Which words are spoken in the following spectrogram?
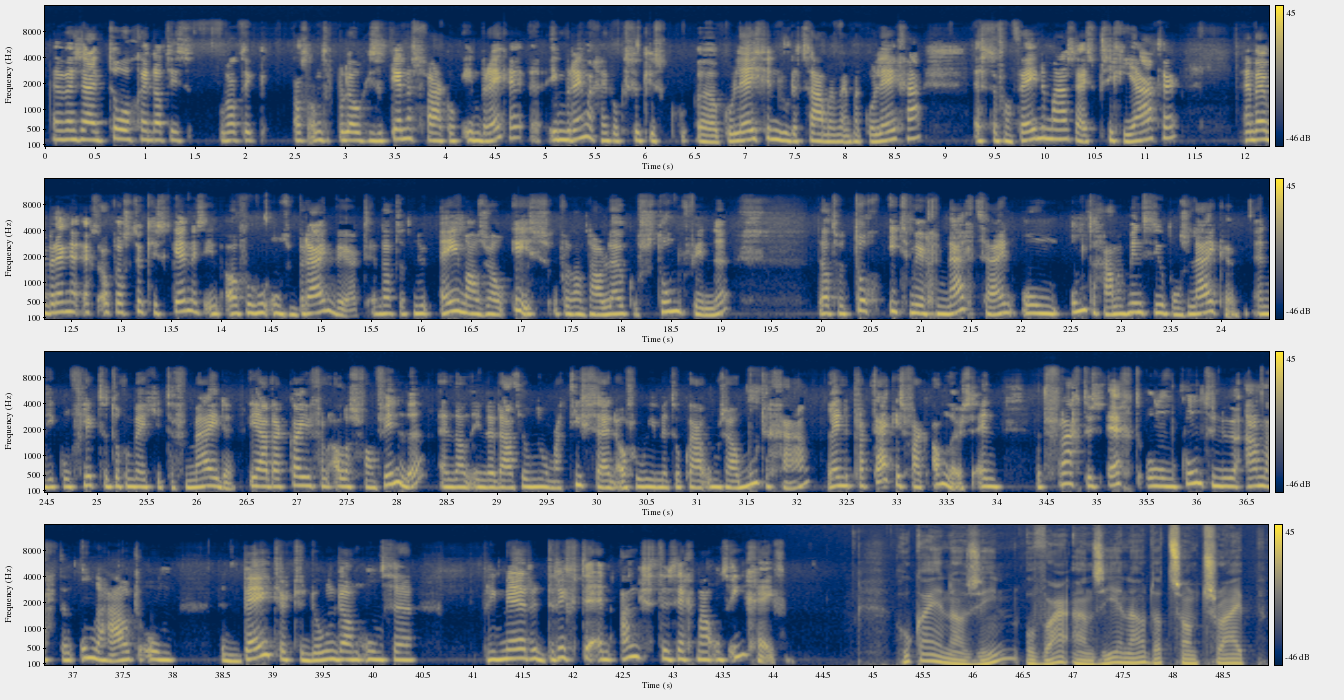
en wij zijn toch, en dat is wat ik als antropologische kennis vaak ook inbreng. Hè. inbreng. We geven ook stukjes uh, college. Doe dat samen met mijn collega Esther van Venema. Zij is psychiater. En wij brengen echt ook wel stukjes kennis in over hoe ons brein werkt. En dat het nu eenmaal zo is, of we dat nou leuk of stom vinden, dat we toch iets meer geneigd zijn om om te gaan met mensen die op ons lijken. En die conflicten toch een beetje te vermijden. Ja, daar kan je van alles van vinden. En dan inderdaad heel normatief zijn over hoe je met elkaar om zou moeten gaan. Alleen de praktijk is vaak anders. En het vraagt dus echt om continue aandacht en onderhoud om het beter te doen dan onze primaire driften en angsten, zeg maar, ons ingeven. Hoe kan je nou zien, of waaraan zie je nou dat zo'n tribe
